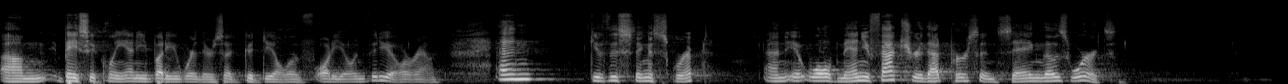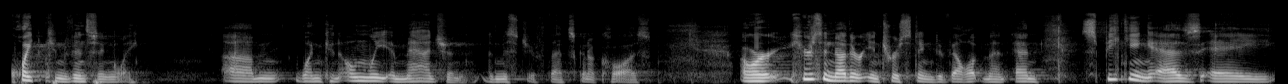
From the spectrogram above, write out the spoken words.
Um, basically anybody where there's a good deal of audio and video around. And give this thing a script and it will manufacture that person saying those words quite convincingly. Um, one can only imagine the mischief that's going to cause. Or here's another interesting development, and speaking as a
